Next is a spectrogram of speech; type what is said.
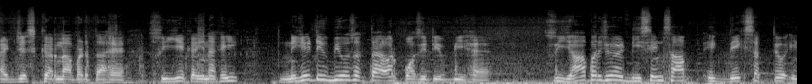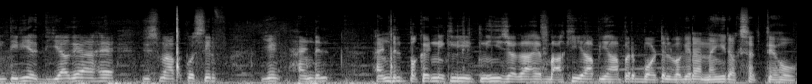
एडजस्ट करना पड़ता है। सो ये कहीं ना कहीं निगेटिव भी हो सकता है और पॉजिटिव भी है। सो यहाँ पर जो है डिसेंट आप एक देख सकते हो इंटीरियर दिया गया है, जिसमें आपको सिर्फ़ ये हैंडल हैंडल पकड़ने के लिए इतनी ही जगह है, बाकी आप यहाँ पर बॉटल वगैरह नहीं रख सकते हो।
